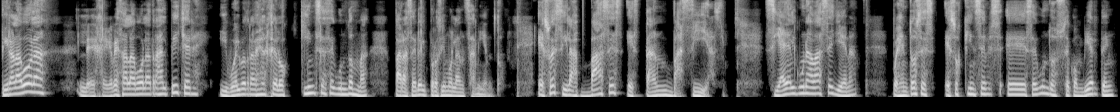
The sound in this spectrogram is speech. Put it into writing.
Tira la bola, le regresa la bola atrás al pitcher y vuelve otra vez el reloj 15 segundos más para hacer el próximo lanzamiento. Eso es si las bases están vacías. Si hay alguna base llena, pues entonces esos 15 eh, segundos se convierten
